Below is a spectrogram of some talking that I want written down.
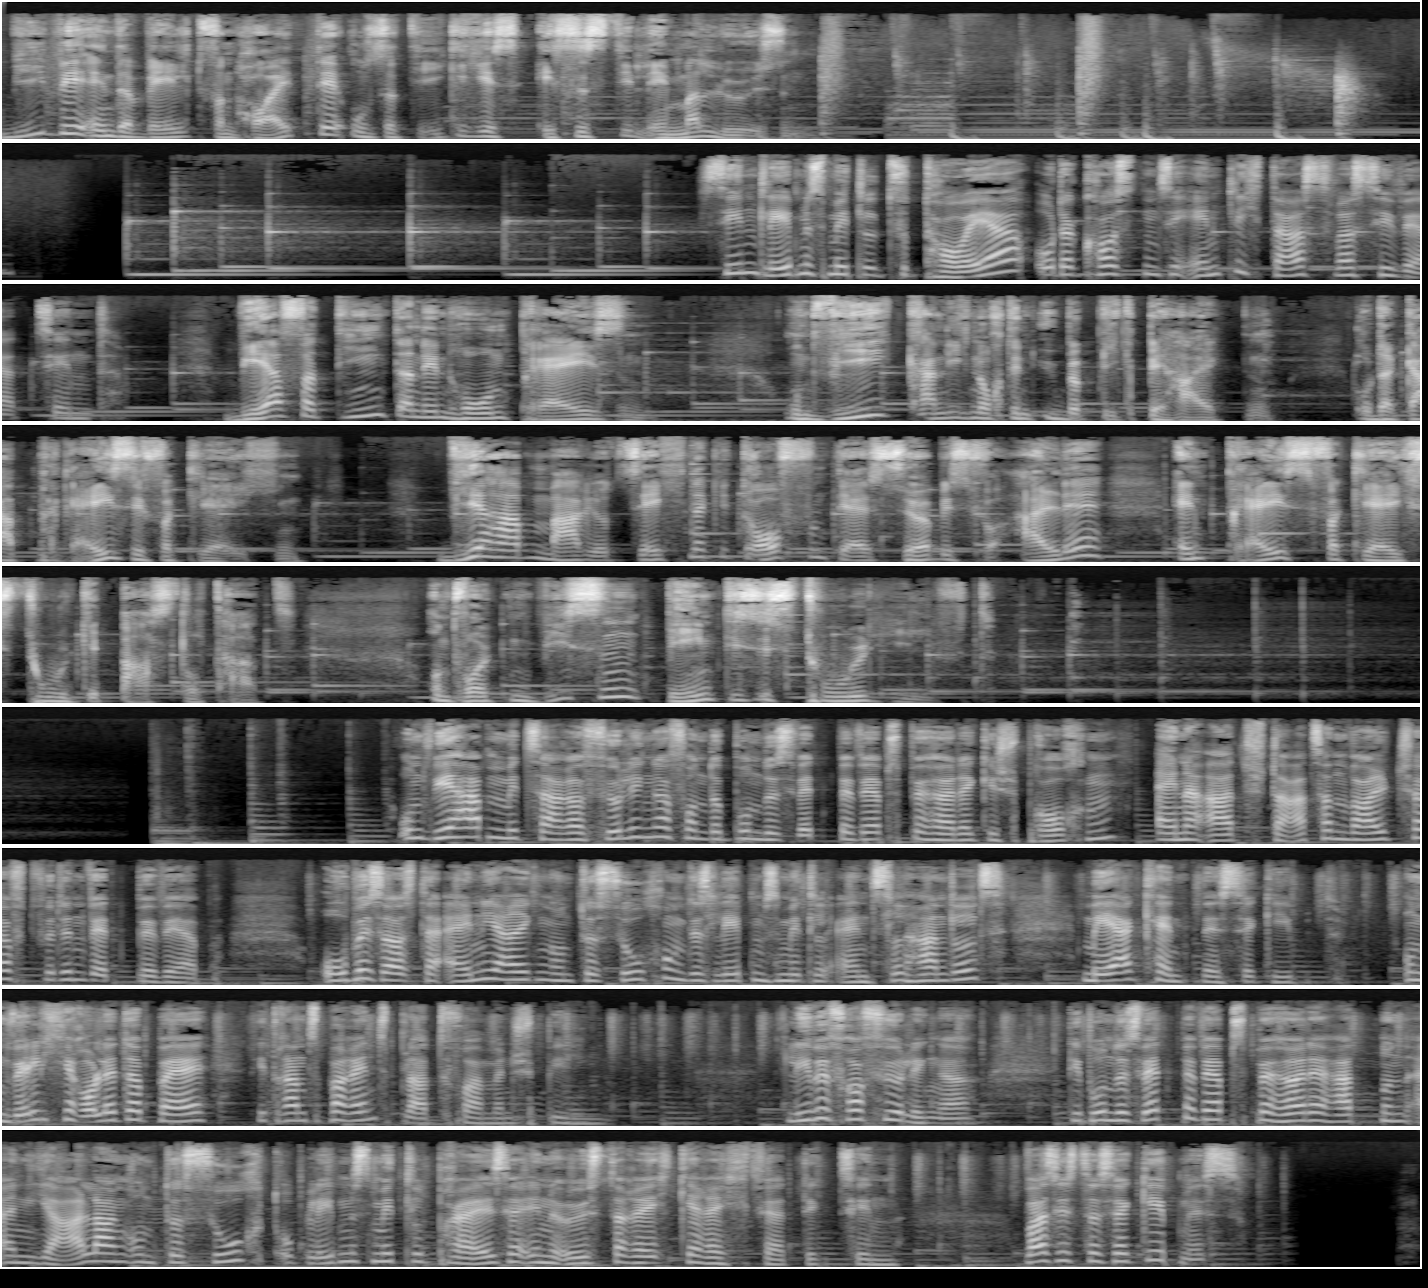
wie wir in der Welt von heute unser tägliches Essensdilemma lösen. Sind Lebensmittel zu teuer oder kosten sie endlich das, was sie wert sind? Wer verdient an den hohen Preisen? Und wie kann ich noch den Überblick behalten oder gar Preise vergleichen? Wir haben Mario Zechner getroffen, der als Service für alle ein Preisvergleichstool gebastelt hat und wollten wissen, wem dieses Tool hilft. Und wir haben mit Sarah Fürlinger von der Bundeswettbewerbsbehörde gesprochen, einer Art Staatsanwaltschaft für den Wettbewerb, ob es aus der einjährigen Untersuchung des Lebensmitteleinzelhandels mehr Erkenntnisse gibt und welche Rolle dabei die Transparenzplattformen spielen. Liebe Frau Fürlinger, die Bundeswettbewerbsbehörde hat nun ein Jahr lang untersucht, ob Lebensmittelpreise in Österreich gerechtfertigt sind. Was ist das Ergebnis?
